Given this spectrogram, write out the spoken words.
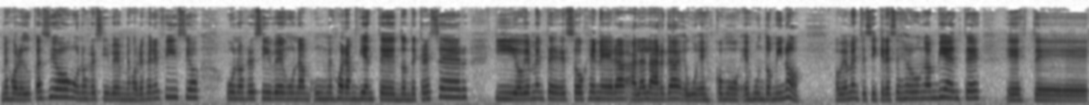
mejor educación, unos reciben mejores beneficios, unos reciben una, un mejor ambiente en donde crecer y obviamente eso genera a la larga eh, es como es un dominó. Obviamente si creces en un ambiente este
